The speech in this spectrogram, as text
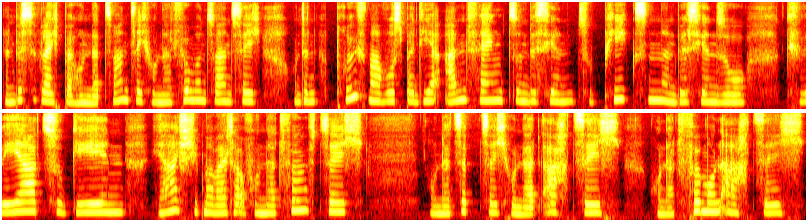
Dann bist du vielleicht bei 120, 125 und dann prüf mal, wo es bei dir anfängt, so ein bisschen zu pieksen, ein bisschen so quer zu gehen. Ja, ich schiebe mal weiter auf 150, 170, 180, 185,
